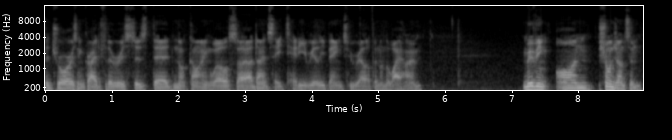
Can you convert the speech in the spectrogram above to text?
The draw isn't great for the Roosters, they're not going well, so I don't see Teddy really being too relevant on the way home. Moving on, Shaun Johnson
